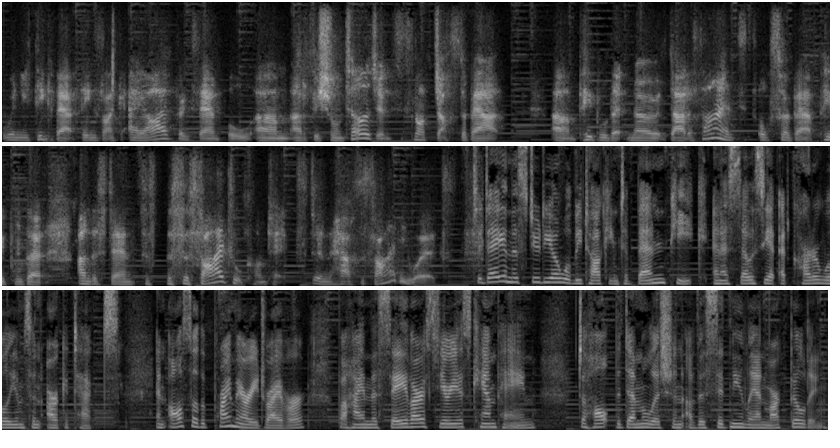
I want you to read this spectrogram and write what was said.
When you think about things like AI, for example, um, artificial intelligence, it's not just about um, people that know data science. It's also about people that understand the societal context and how society works. Today in the studio, we'll be talking to Ben Peek, an associate at Carter Williamson Architects, and also the primary driver behind the Save Our Sirius campaign to halt the demolition of the Sydney Landmark building.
